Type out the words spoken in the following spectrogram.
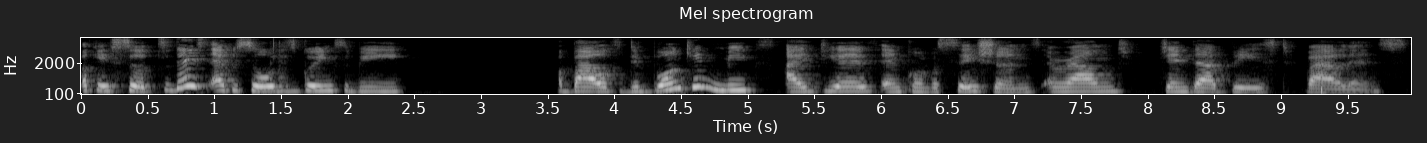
Okay, so today's episode is going to be about debunking myths, ideas, and conversations around gender based violence.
